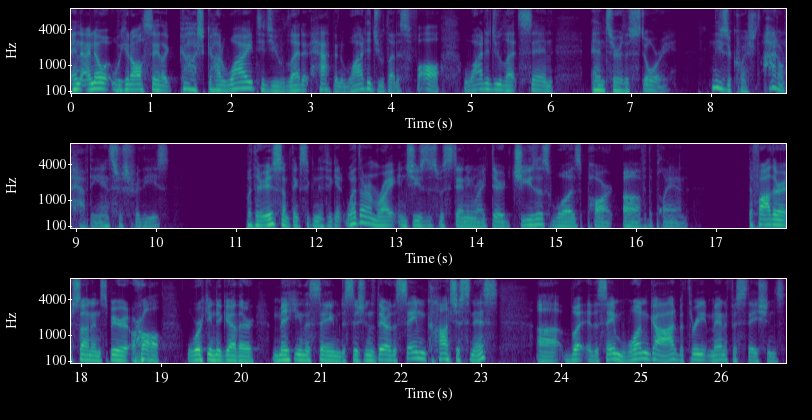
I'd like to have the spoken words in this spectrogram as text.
And I know we can all say, like, gosh, God, why did you let it happen? Why did you let us fall? Why did you let sin enter the story? These are questions. I don't have the answers for these. But there is something significant. Whether I'm right and Jesus was standing right there, Jesus was part of the plan. The Father, Son, and Spirit are all working together, making the same decisions. They are the same consciousness, uh, but the same one God, but three manifestations.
